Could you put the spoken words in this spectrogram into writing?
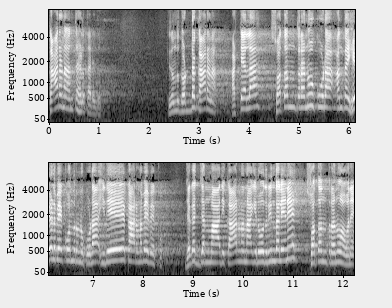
ಕಾರಣ ಅಂತ ಹೇಳ್ತಾರೆ ಇದು. ಇದೊಂದು ದೊಡ್ಡ ಕಾರಣ. ಅಷ್ಟೇ ಅಲ್ಲ, ಸ್ವತಂತ್ರನೂ ಕೂಡ ಅಂತ ಹೇಳಬೇಕು ಅಂದ್ರೂ ಕೂಡ ಇದೇ ಕಾರಣವೇ ಬೇಕು. ಜಗಜ್ಜನ್ಮಾದಿ ಕಾರಣನಾಗಿರೋದ್ರಿಂದಲೇ ಸ್ವತಂತ್ರನೂ ಅವನೇ.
